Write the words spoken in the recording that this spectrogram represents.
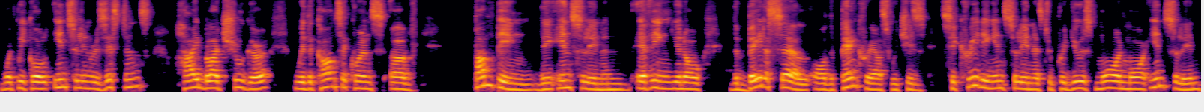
what we call insulin resistance, high blood sugar, with the consequence of pumping the insulin and having, you know, the beta cell or the pancreas, which is secreting insulin as to produce more and more insulin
